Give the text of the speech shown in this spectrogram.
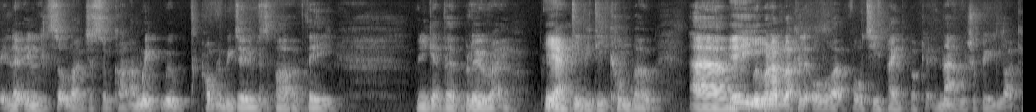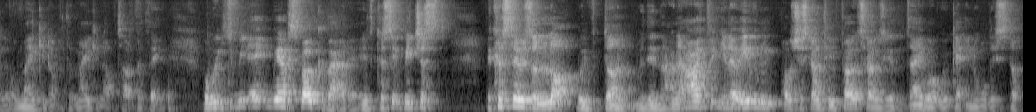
in, in sort of like just some kind and we, we'll probably be doing as part of the when you get the Blu-ray Yeah. DVD combo um, Hey. we want to have like a little like 14 page booklet in that which will be like a little making of the making of type of thing but we, we, we have spoke about it because it'd be just because there is a lot we've done within that and I think you know even I was just going through photos the other day while we are getting all this stuff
